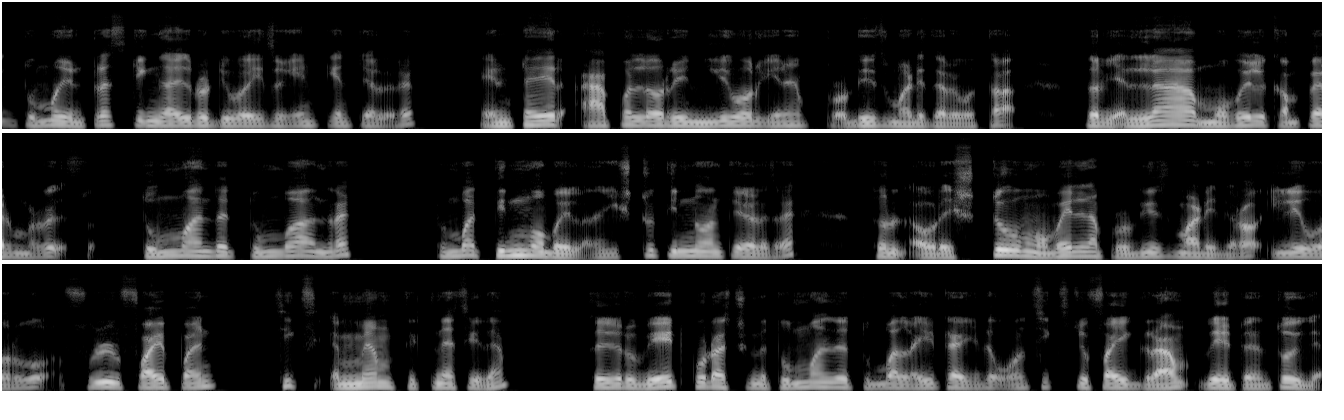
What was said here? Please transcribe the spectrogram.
ಇದು ತುಂಬಾ ಇಂಟ್ರೆಸ್ಟಿಂಗ್ ಆಗಿರೋ ಡಿವೈಸ್ ಏನಕ್ಕೆ ಅಂತ ಹೇಳಿದ್ರೆ ಎಂಟೈರ್ ಆಪಲ್ ಅವರು ಇಲ್ಲಿವರೆಗೆ ಏನೇ ಪ್ರೊಡ್ಯೂಸ್ ಮಾಡಿದ್ದಾರೆ ಗೊತ್ತಾ? ಅದ್ರಲ್ಲಿ ಎಲ್ಲ ಮೊಬೈಲ್ ಕಂಪೇರ್ ಮಾಡಿದ್ರೆ ತುಂಬ ಅಂದರೆ ತುಂಬ ಅಂದರೆ ತುಂಬ ತಿನ್ ಮೊಬೈಲ್ ಎಷ್ಟು ತಿನ್ನು ಅಂತ ಹೇಳಿದ್ರೆ ಸೊ ಅವ್ರು ಎಷ್ಟು ಮೊಬೈಲ್ನ ಪ್ರೊಡ್ಯೂಸ್ ಮಾಡಿದಾರೋ ಇಲ್ಲಿವರೆಗೂ full five point six M M thickness ಇದೆ. ಸೊ ಇದ್ರ ವೇಟ್ ಕೂಡ ಅಷ್ಟೊಂದು ತುಂಬ ಅಂದರೆ ತುಂಬ ಲೈಟ್ ಆಗಿದೆ. One sixty five gram weight ಅಂತೂ ಇದೆ.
